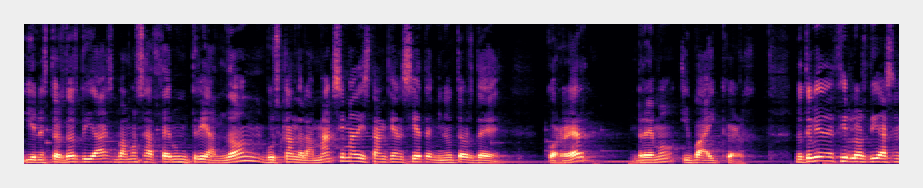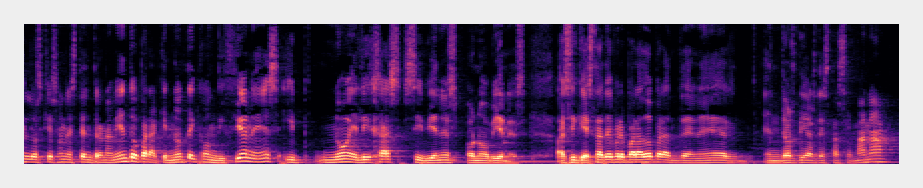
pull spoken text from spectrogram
Y en estos dos días vamos a hacer un triatlón buscando la máxima distancia en 7 minutos de correr, remo y biker. No te voy a decir los días en los que son este entrenamiento para que no te condiciones y no elijas si vienes o no vienes. Así que estate preparado para tener en dos días de esta semana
